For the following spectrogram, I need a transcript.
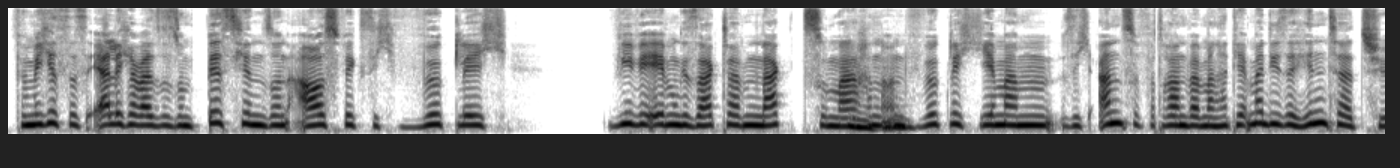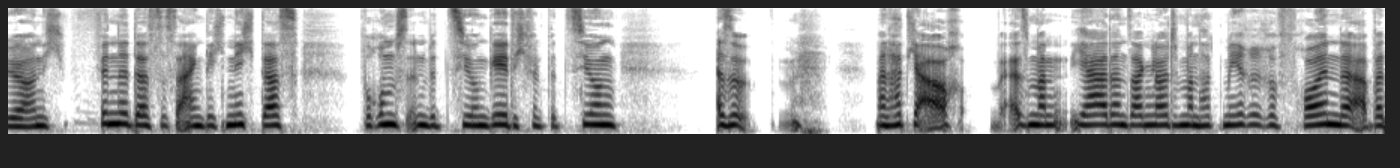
für mich ist das ehrlicherweise so ein bisschen so ein Ausweg, sich wirklich, wie wir eben gesagt haben, nackt zu machen mhm. und wirklich jemandem sich anzuvertrauen, weil man hat ja immer diese Hintertür. Und ich finde, das ist eigentlich nicht das, worum es in Beziehung geht. Ich finde Beziehung, also man hat ja auch, also man, ja, dann sagen Leute, man hat mehrere Freunde, aber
